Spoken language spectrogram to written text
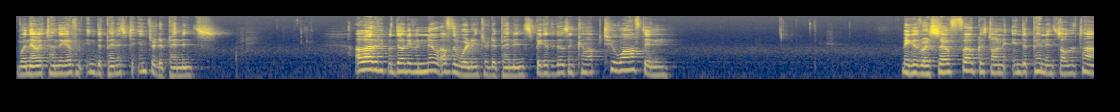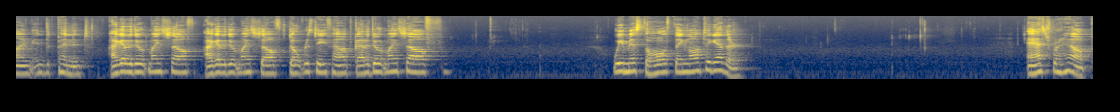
Well, now it's time to go from independence to interdependence. A lot of people don't even know of the word interdependence because it doesn't come up too often. Because we're so focused on independence all the time, independent, I gotta do it myself. I gotta do it myself. Don't receive help. Gotta do it myself. We miss the whole thing altogether. Ask for help.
